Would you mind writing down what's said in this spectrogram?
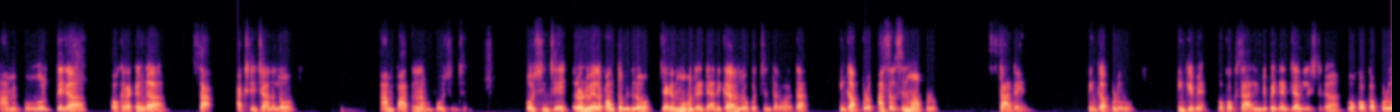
ఆమె పూర్తిగా ఒక రకంగా సాక్షి ఛానల్లో ఆమె పాత్రను ఆమె పోషించింది. పోషించి రెండు వేల పంతొమ్మిదిలో జగన్మోహన్ రెడ్డి అధికారంలోకి వచ్చిన తర్వాత ఇంకప్పుడు అసలు సినిమా అప్పుడు స్టార్ట్ అయింది. ఇంకప్పుడు ఇంకేమే ఒక్కొక్కసారి ఇండిపెండెంట్ జర్నలిస్ట్గా ఒక్కొక్కప్పుడు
